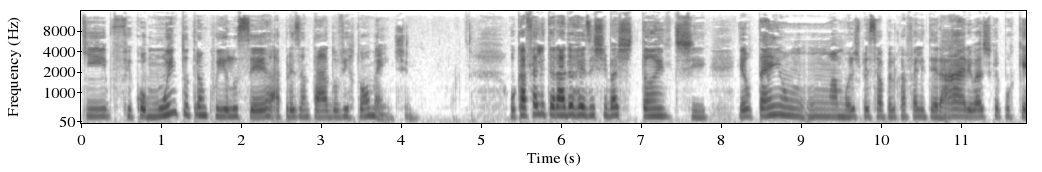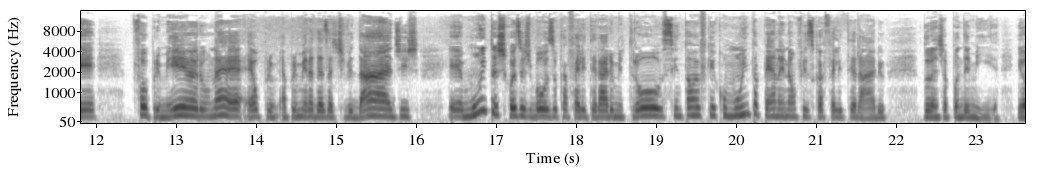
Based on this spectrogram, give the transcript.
que ficou muito tranquilo ser apresentado virtualmente. O café literário eu resisti bastante. Eu tenho um, um amor especial pelo café literário, acho que é porque foi o primeiro, né? É, a primeira das atividades. É, muitas coisas boas o café literário me trouxe, então eu fiquei com muita pena e não fiz o café literário durante a pandemia. Eu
